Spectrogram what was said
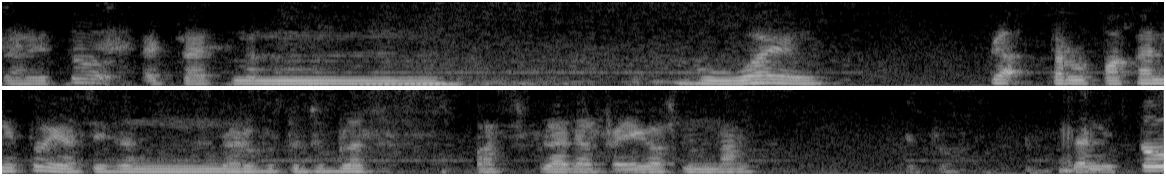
dan itu excitement gua yang gak terlupakan itu ya season 2017 pas Philadelphia Eagles menang itu dan itu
